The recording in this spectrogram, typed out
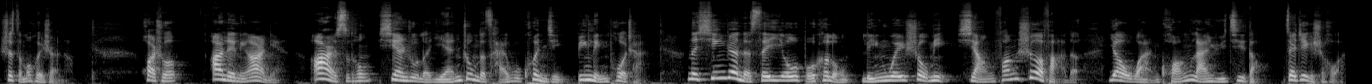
是怎么回事呢？话说，二零零二年，阿尔斯通陷入了严重的财务困境，濒临破产。那新任的 CEO 伯克隆临危受命，想方设法的要挽狂澜于既倒。在这个时候啊。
